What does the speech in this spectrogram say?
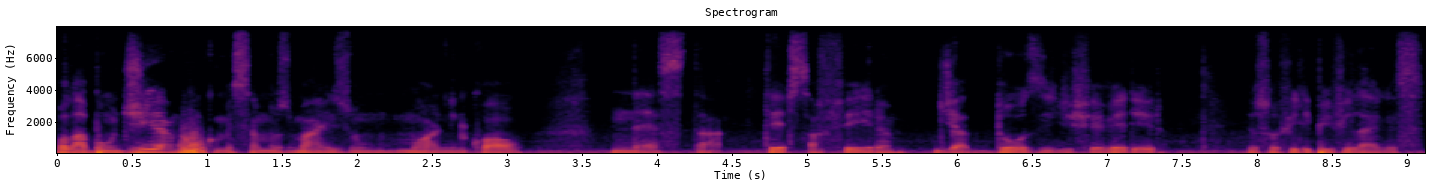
Olá, bom dia. Começamos mais um Morning Call nesta terça-feira, dia 12 de fevereiro. Eu sou Felipe Vilegas.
